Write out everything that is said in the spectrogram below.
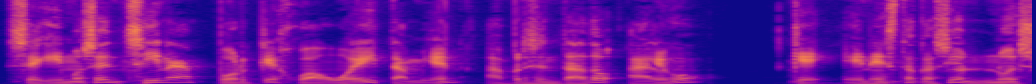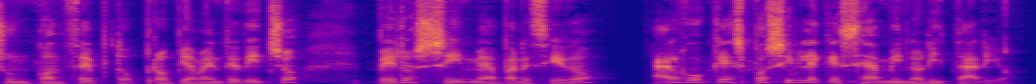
Seguimos en China porque Huawei también ha presentado algo que en esta ocasión no es un concepto propiamente dicho, pero sí me ha parecido algo que es posible que sea minoritario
